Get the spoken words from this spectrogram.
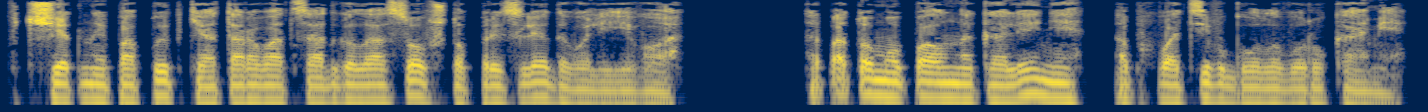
в тщетной попытке оторваться от голосов, что преследовали его. А потом упал на колени, обхватив голову руками.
